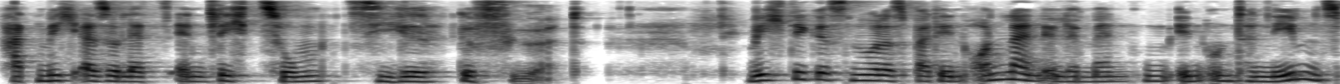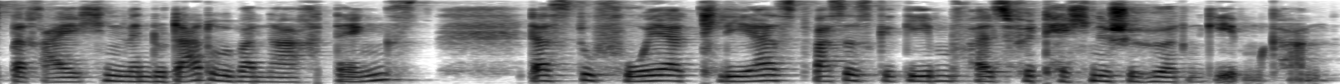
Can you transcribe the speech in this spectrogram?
Hat mich also letztendlich zum Ziel geführt. Wichtig ist nur, dass bei den Online-Elementen in Unternehmensbereichen, wenn du darüber nachdenkst, dass du vorher klärst, was es gegebenenfalls für technische Hürden geben kann.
